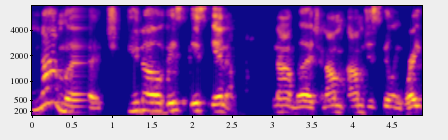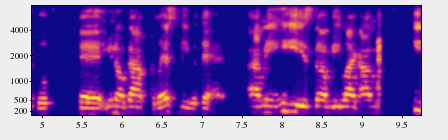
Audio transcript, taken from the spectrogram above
not much. You know, it's it's in him, not much, and I'm I'm just feeling grateful that you know God blessed me with that. I mean, he is gonna be like I'm. He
